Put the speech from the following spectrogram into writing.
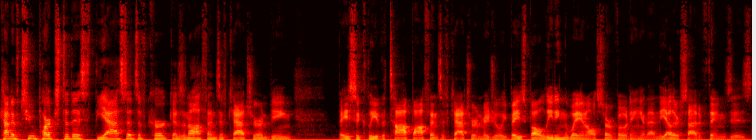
kind of two parts to this the assets of Kirk as an offensive catcher and being basically the top offensive catcher in Major League Baseball, leading the way in All Star voting. And then the other side of things is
